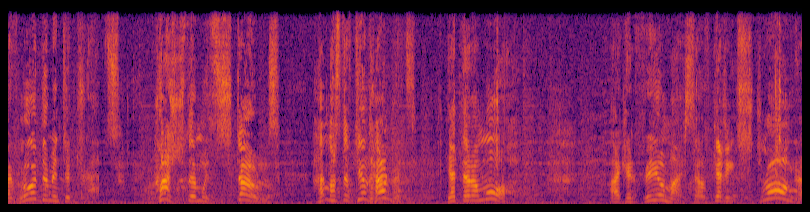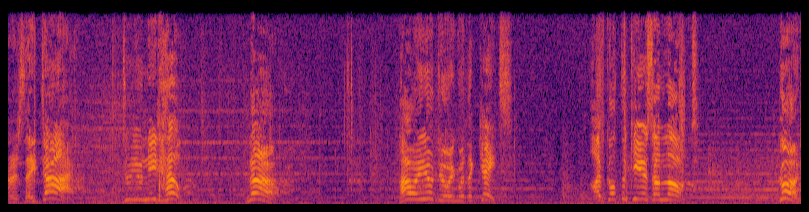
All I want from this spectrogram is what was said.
I've lured them into traps, crushed them with stones. I must have killed hundreds, yet there are more. I can feel myself getting stronger as they die. Do you need help? No! How are you doing with the gates? I've got the gears unlocked. Good!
